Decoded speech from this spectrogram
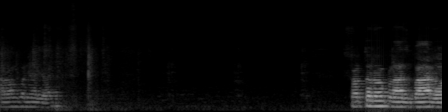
আর অঙ্ক নেওয়া যাক। সতেরো প্লাস বারো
